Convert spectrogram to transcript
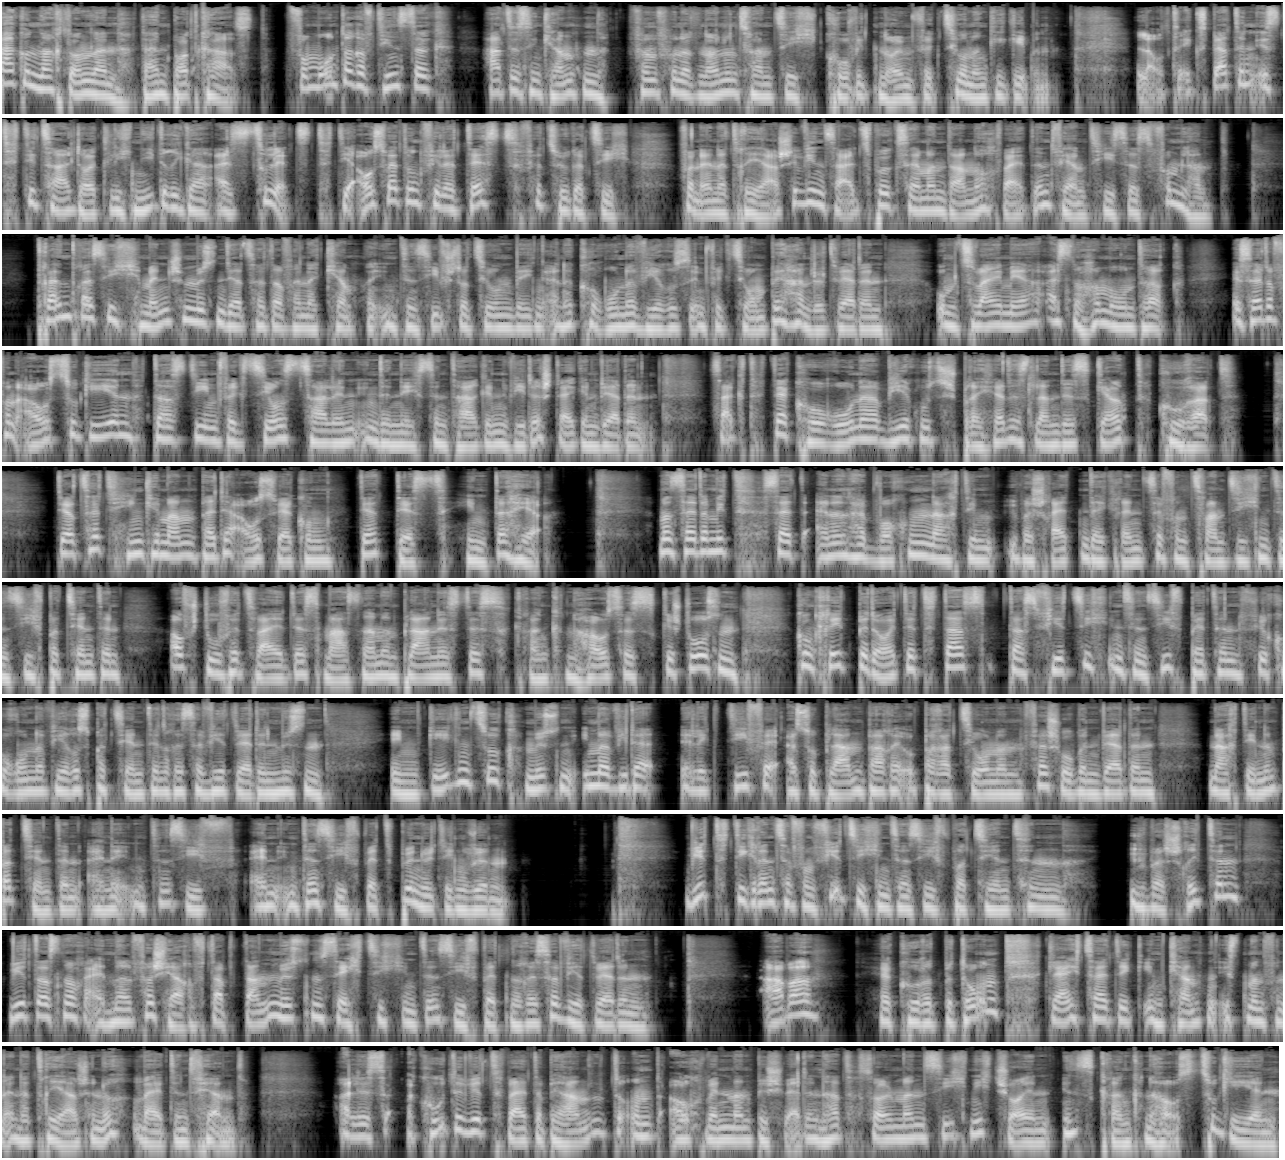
Tag und Nacht Online, dein Podcast. Vom Montag auf Dienstag hat es in Kärnten 529 Covid-Neuinfektionen gegeben. Laut Experten ist die Zahl deutlich niedriger als zuletzt. Die Auswertung vieler Tests verzögert sich. Von einer Triage wie in Salzburg sei man da noch weit entfernt, hieß es vom Land. 33 Menschen müssen derzeit auf einer Kärntner Intensivstation wegen einer Coronavirus-Infektion behandelt werden, um zwei mehr als noch am Montag. Es sei davon auszugehen, dass die Infektionszahlen in den nächsten Tagen wieder steigen werden, sagt der Coronavirus-Sprecher des Landes Gerd Kurat. Derzeit hinke man bei der Auswirkung der Tests hinterher. Man sei damit seit eineinhalb Wochen nach dem Überschreiten der Grenze von 20 Intensivpatienten auf Stufe 2 des Maßnahmenplanes des Krankenhauses gestoßen. Konkret bedeutet das, dass 40 Intensivbetten für Coronavirus-Patienten reserviert werden müssen. Im Gegenzug müssen immer wieder elektive, also planbare Operationen verschoben werden, nach denen Patienten eine Intensiv, ein Intensivbett benötigen würden. Wird die Grenze von 40 Intensivpatienten überschritten, wird das noch einmal verschärft. Ab dann müssten 60 Intensivbetten reserviert werden. Aber, Herr Kurat betont, gleichzeitig in Kärnten ist man von einer Triage noch weit entfernt. Alles Akute wird weiter behandelt und auch wenn man Beschwerden hat, soll man sich nicht scheuen, ins Krankenhaus zu gehen.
